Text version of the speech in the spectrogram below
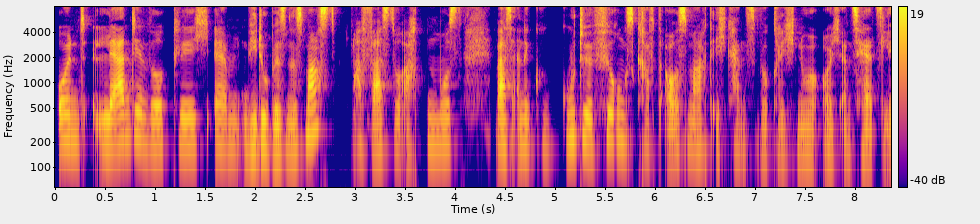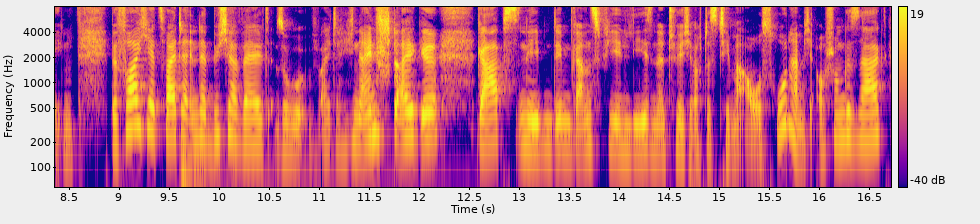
und lernt dir wirklich, ähm, wie du Business machst, auf was du achten musst, was eine gute Führungskraft ausmacht. Ich kann es wirklich nur euch ans Herz legen. Bevor ich jetzt weiter in der Bücherwelt so weiter hineinsteige, gab es neben dem ganz vielen Lesen natürlich auch das Thema Ausruhen, habe ich auch schon gesagt.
